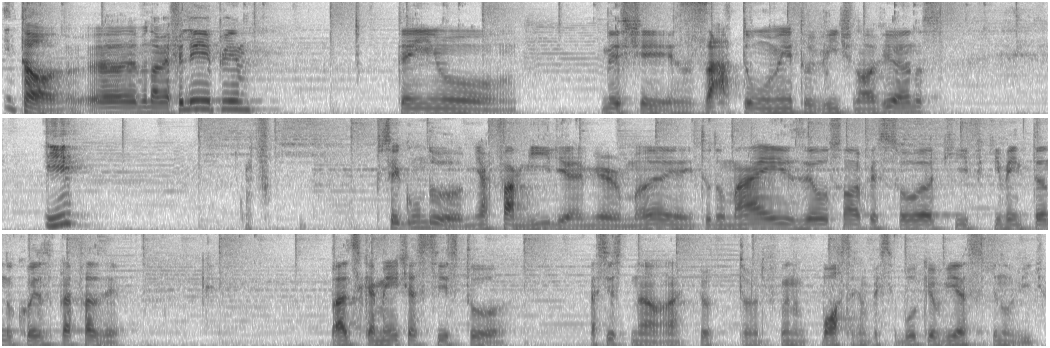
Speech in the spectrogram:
então, uh, meu nome é Felipe. Tenho neste exato momento 29 anos. E segundo minha família, minha irmã e tudo mais, eu sou uma pessoa que fica inventando coisas para fazer. Basicamente assisto. Assisto não, né? eu tô ficando bosta aqui no Facebook, eu vi assistindo um vídeo.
